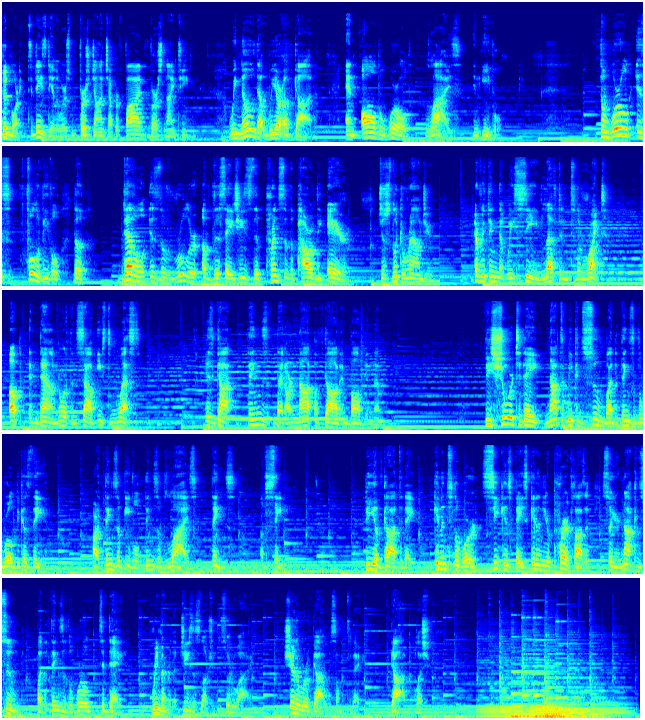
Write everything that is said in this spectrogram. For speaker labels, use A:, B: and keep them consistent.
A: Good morning. Today's daily words from 1 John chapter 5 verse 19. We know that we are of God, and all the world lies in evil. The world is full of evil. The devil is the ruler of this age. He's the prince of the power of the air. Just look around you. Everything that we see left and to the right, up and down, north and south, east and west has got things that are not of God involved in them. Be sure today not to be consumed by the things of the world because they are things of evil, things of lies, things of Satan. Be of God today. Get into the Word, seek His face, get into your prayer closet so you're not consumed by the things of the world today. Remember that Jesus loves you, and so do I. Share the Word of God with someone today. God bless you.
